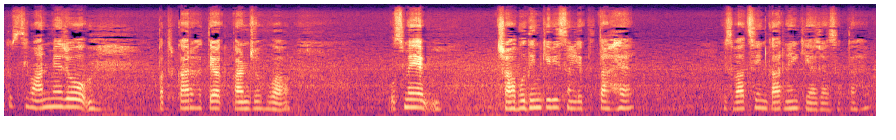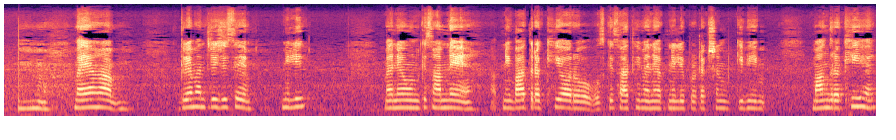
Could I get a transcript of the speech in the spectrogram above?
तो सिवान में जो पत्रकार हत्याकांड जो हुआ, उसमें शहाबुद्दीन की भी संलिप्तता है। इस बात से इनकार नहीं किया जा सकता है। मैं यहाँ गृह मंत्री जी से मिली। मैंने उनके सामने अपनी बात रखी और उसके साथ ही मैंने अपने लिए प्रोटेक्शन की भी मांग रखी है।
